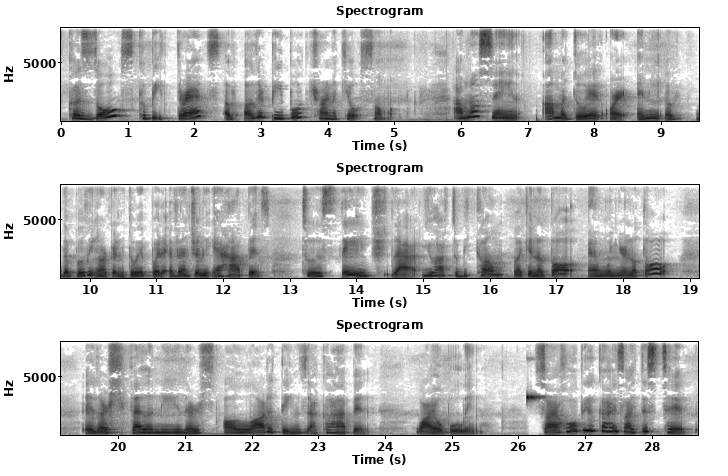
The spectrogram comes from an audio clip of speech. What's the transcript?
Because those could be threats of other people trying to kill someone. I'm not saying I'm gonna do it or any of the bullying are gonna do it, but eventually it happens to a stage that you have to become like an adult. And when you're an adult, eh, there's felony, there's a lot of things that could happen while bullying. So I hope you guys like this tip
